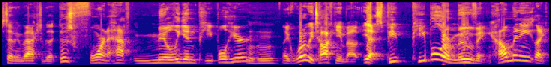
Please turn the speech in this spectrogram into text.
stepping back to be like, there's four and a half million people here. Mhm. Like, what are we talking about? Yes, pe- people are moving. How many? Like,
